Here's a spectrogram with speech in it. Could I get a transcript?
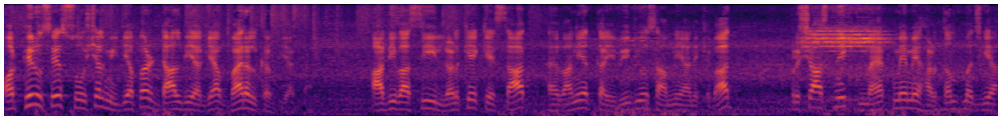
और फिर उसे सोशल मीडिया पर डाल दिया गया, वायरल कर दिया गया। आदिवासी लड़के के साथ हैवानियत का ये वीडियो सामने आने के बाद प्रशासनिक महकमे में हड़कंप मच गया।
